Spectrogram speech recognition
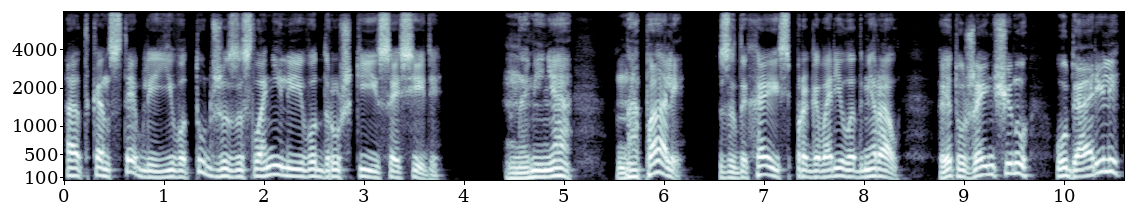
а от констеблей его тут же заслонили его дружки и соседи. «На меня напали!» — задыхаясь, проговорил адмирал — Эту женщину ударили,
